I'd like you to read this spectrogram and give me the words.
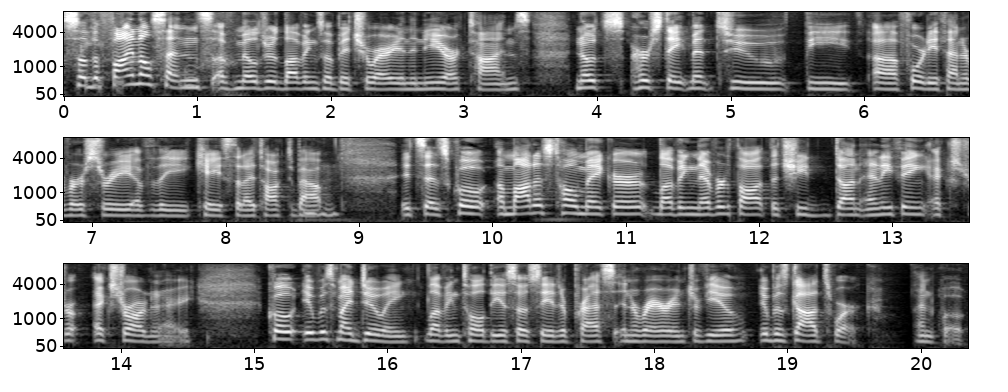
So the final sentence of Mildred Loving's obituary in the New York Times notes her statement to the uh, 40th anniversary of the case that I talked about. It says, "quote A modest homemaker, Loving never thought that she'd done anything extra extraordinary." "Quote It was my doing," Loving told the Associated Press in a rare interview. "It was God's work." End quote.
